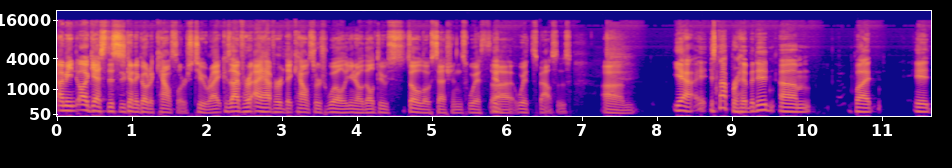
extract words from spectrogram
I mean, I guess this is going to go to counselors too, right? Because I've heard, I have heard that counselors will, you know, they'll do solo sessions with Yeah. uh, with spouses. Um, Yeah, it's not prohibited, um, but it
